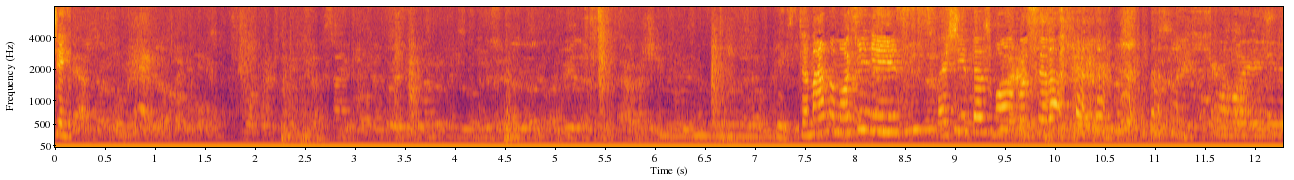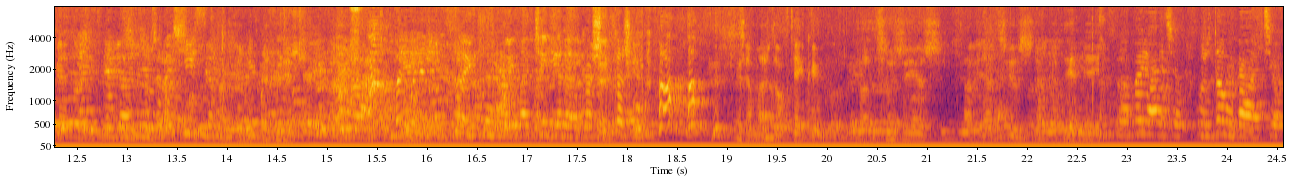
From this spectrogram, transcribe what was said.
išeina. Čia mano mokinys, va šitas žmogus yra. Išrašysiu. Va čia yra kažkaip kažkaip. Čia maždaug tai kaip Prancūzijos aviacijos akademija. Labai ačiū, už daug ačiū.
